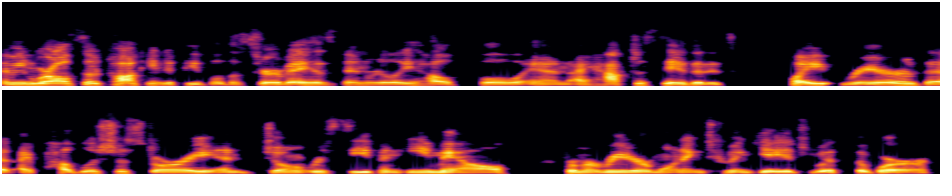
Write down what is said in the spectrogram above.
I mean, we're also talking to people. The survey has been really helpful. And I have to say that it's quite rare that I publish a story and don't receive an email from a reader wanting to engage with the work.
